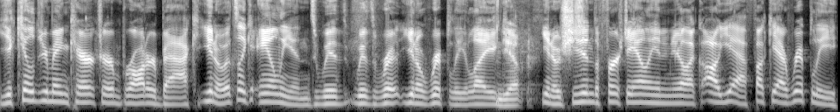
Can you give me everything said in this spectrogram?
you killed your main character and brought her back. You know, it's like aliens with with you know Ripley. Like, Yep. you know, she's in the first Alien, and you're like, oh yeah, fuck yeah, Ripley.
